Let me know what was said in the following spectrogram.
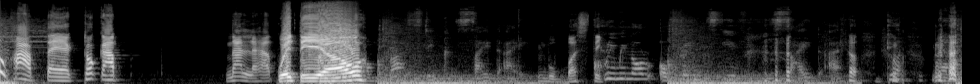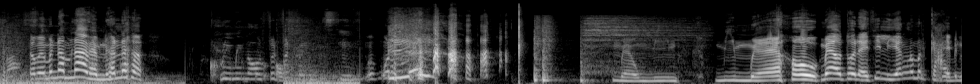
วภาพแตกเท่ากับ นั่นแหละครับก๋วยเตี๋ยว bombastic side eye, บุบบัสติก criminal offensive side eye, ทำไมมันนำหน้าแบบนั้นน่ะ criminal offensive แมวมีมมีแมว แมวตัวไหนที่เลี้ยงแล้วมันกลายเป็น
